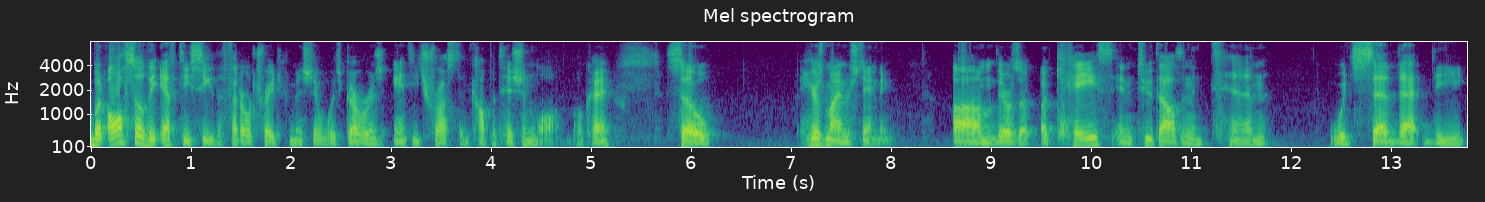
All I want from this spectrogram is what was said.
but also the FTC, the Federal Trade Commission, which governs antitrust and competition law. Okay, so here's my understanding. Um, there was a, a case in 2010 which said that the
